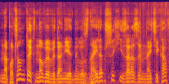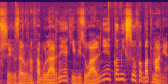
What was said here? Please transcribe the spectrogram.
Na początek nowe wydanie jednego z najlepszych i zarazem najciekawszych, zarówno fabularnie, jak i wizualnie, komiksów o Batmanie.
